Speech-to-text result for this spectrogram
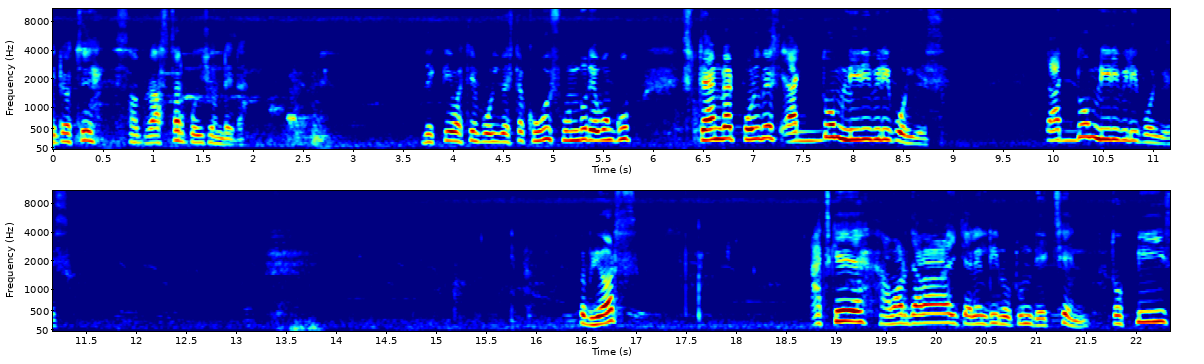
এটা হচ্ছে সব রাস্তার পজিশনটা এটা। দেখতেই পাচ্ছেন পরিবেশটা খুবই সুন্দর এবং খুব স্ট্যান্ডার্ড পরিবেশ, একদম নিরিবিলি পরিবেশ। একদম নিরিবিলি পরিবেশ। তো ভিওর্স আজকে আমার যারা এই চ্যানেলটি নতুন দেখছেন, তো প্লিজ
